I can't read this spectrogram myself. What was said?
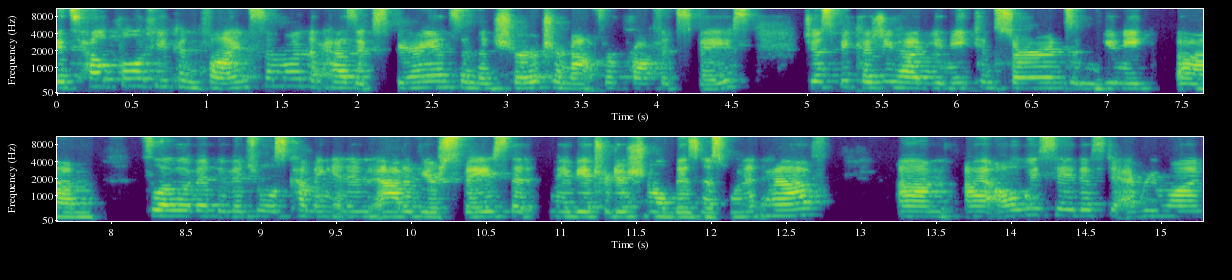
It's helpful if you can find someone that has experience in the church or not-for-profit space, just because you have unique concerns and unique um, flow of individuals coming in and out of your space that maybe a traditional business wouldn't have. Um, I always say this to everyone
